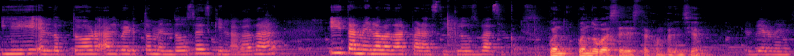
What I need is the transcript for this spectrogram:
y el doctor Alberto Mendoza es quien la va a dar y también la va a dar para ciclos básicos. ¿Cuándo, cuándo va a ser esta conferencia? El viernes.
